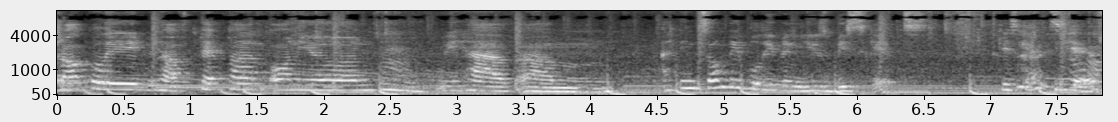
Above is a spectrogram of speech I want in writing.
Chocolate. We have pepper and onion. Mm. We have. Um, I think some people even use biscuits. Biscuits? Yes.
